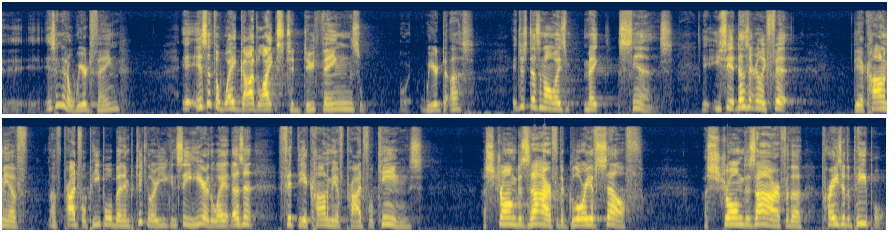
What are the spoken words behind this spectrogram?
Isn't it a weird thing? Isn't the way God likes to do things weird to us? It just doesn't always make sense. You see, it doesn't really fit the economy of, of prideful people, but in particular, you can see here the way it doesn't fit the economy of prideful kings. A strong desire for the glory of self, a strong desire for the praise of the people,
